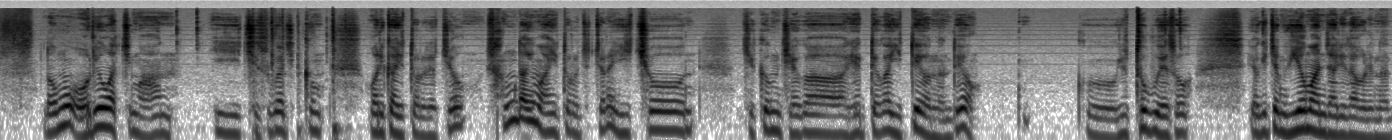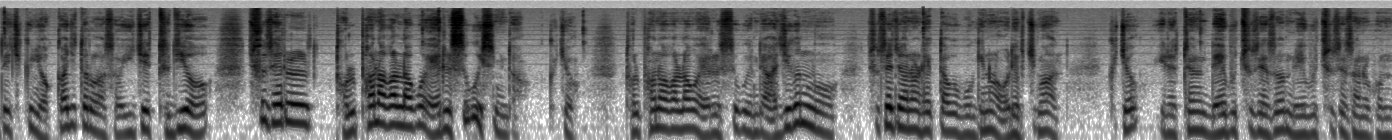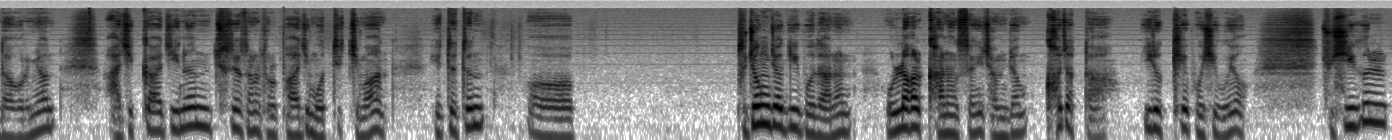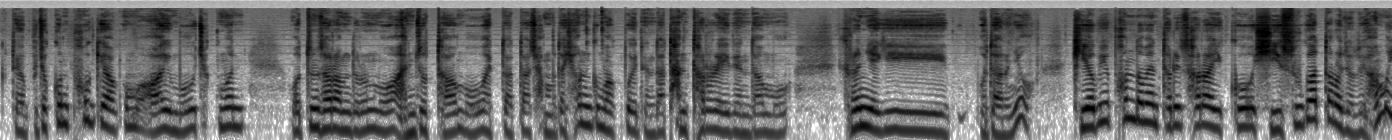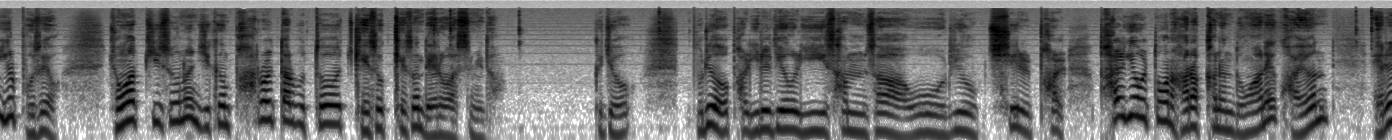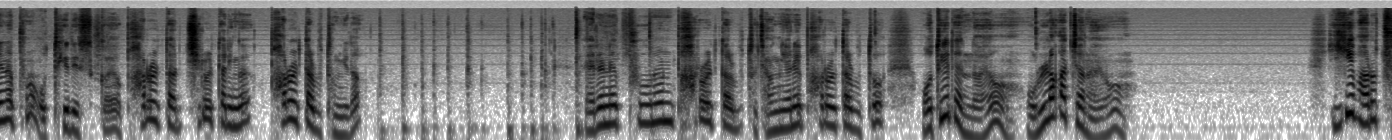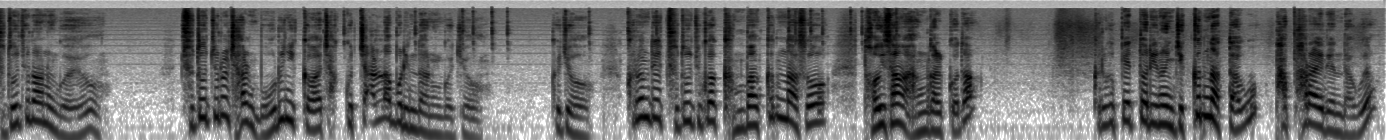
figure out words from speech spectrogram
너무 어려웠지만 이 지수가 지금 어디까지 떨어졌죠? 상당히 많이 떨어졌잖아요. 2000 지금 제가 이때가 이때였는데요. 그 유튜브에서 여기 좀 위험한 자리다 그랬는데 지금 여기까지 들어와서 이제 드디어 추세를 돌파 나가려고 애를 쓰고 있습니다. 그죠? 돌파 나가려고 애를 쓰고 있는데 아직은 뭐 추세 전환을 했다고 보기는 어렵지만 그죠? 이렇다면 내부 추세선, 외부 추세선을 본다 그러면 아직까지는 추세선을 돌파하지 못했지만 어쨌든 어 부정적이보다는 올라갈 가능성이 점점 커졌다. 이렇게 보시고요. 주식을 무조건 포기하고 뭐 아이 뭐 자꾸만 어떤 사람들은 뭐 안 좋다 뭐 했다 다 전부 다 현금 확보해야 된다 단타를 해야 된다 뭐 그런 얘기보다는요 기업이 펀더멘털이 살아있고 시수가 떨어져도 한번 이걸 보세요. 종합지수는 지금 8월 달부터 계속해서 내려왔습니다. 그죠? 무려 8, 1개월, 2, 3, 4, 5, 6, 7, 8, 8개월 동안 하락하는 동안에 과연 LNF는 어떻게 됐을까요? 8월 달, 7월 달인가요? 8월 달부터입니다. LNF는 8월 달부터 작년에 8월 달부터 어떻게 됐나요? 올라갔잖아요. 이게 바로 주도주라는 거예요. 주도주를 잘 모르니까 자꾸 잘라버린다는 거죠. 그죠? 그런데 주도주가 금방 끝나서 더 이상 안 갈 거다? 그리고 배터리는 이제 끝났다고? 다 팔아야 된다고요?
